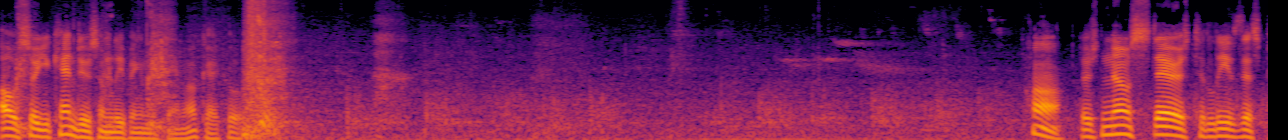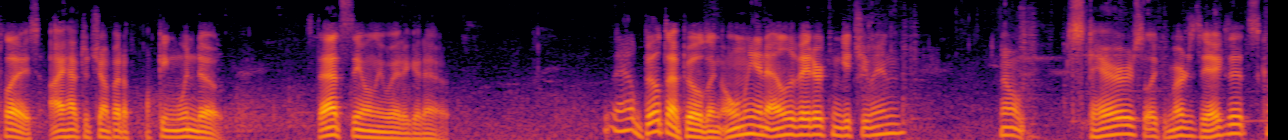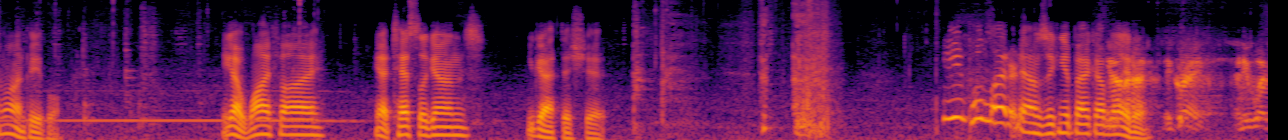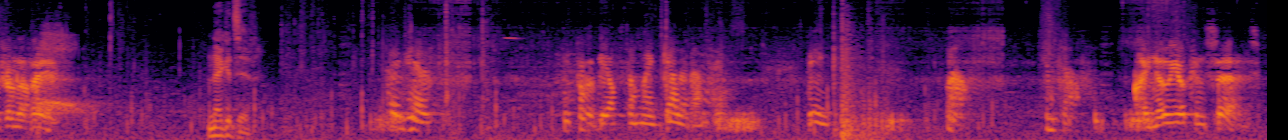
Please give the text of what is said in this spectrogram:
Oh, so you can do some leaping in this game. Okay, cool. Huh. There's no stairs to leave this place. I have to jump out a fucking window. That's the only way to get out. Who the hell built that building? Only an elevator can get you in? No stairs, like emergency exits? Come on, people. You got Wi-Fi. You got Tesla guns. You got this shit. You can pull the ladder down so you can get back up later. Igraine, any word from Lafayette? Negative. Same here. He's probably off somewhere gallivanting. Being, well, himself. I know your concerns, but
